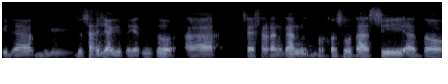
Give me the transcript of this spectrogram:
tidak begitu saja gitu ya. Tentu uh, saya sarankan berkonsultasi atau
